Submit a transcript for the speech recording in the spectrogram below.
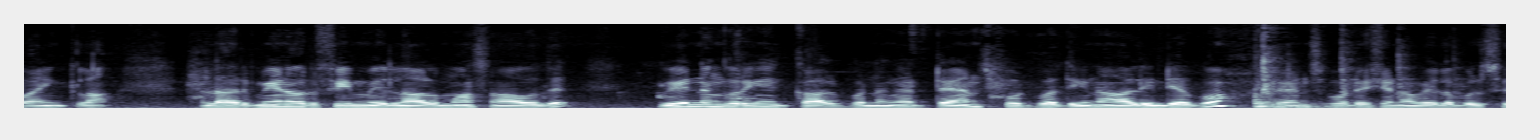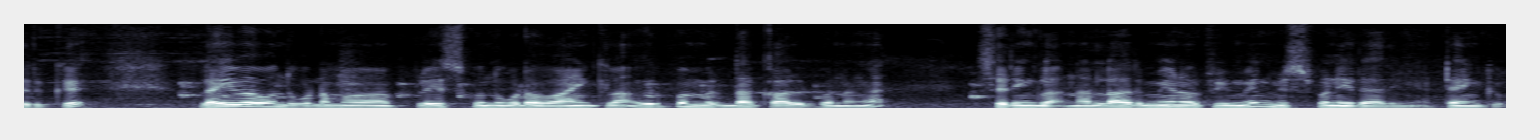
வாங்கிக்கலாம். நல்லா அருமையான ஒரு ஃபீமேல் நாலு மாதம் ஆகுது. வேணுங்கிறவங்க கால் பண்ணுங்கள் டிரான்ஸ்போர்ட் பார்த்தீங்கன்னா ஆல் இந்தியாவுக்கும் டிரான்ஸ்போர்ட்டேஷன் அவைலபிள்ஸ் இருக்குது லைவாக வந்து கூட நம்ம பிளேஸ்க்கு வந்து கூட வாங்கிக்கலாம். விருப்பம் இருந்தால் கால் பண்ணுங்கள் சரிங்களா? நல்லா அருமையான ஒரு ஃபீமேல் மிஸ் பண்ணிடாதீங்க. தேங்க்யூ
